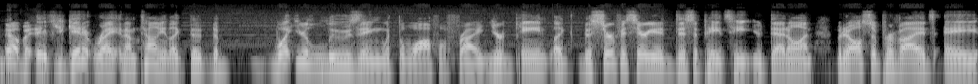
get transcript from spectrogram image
no, but if you get it right, and I'm telling you, like the the what you're losing with the waffle fry, you're gain like the surface area dissipates heat. You're dead on, but it also provides a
